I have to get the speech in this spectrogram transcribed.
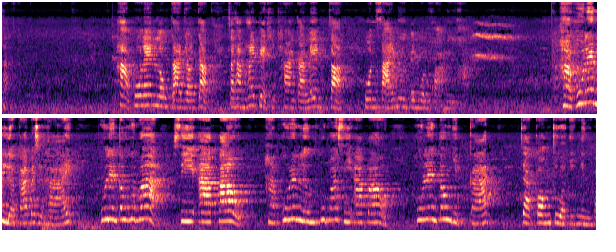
ค่ะ หากผู้เล่นลงการย้อนกลับ จะทำให้เปลี่ยนทิศทางการเล่นจากบนซ้ายมือเป็นบนขวามือค่ะ หากผู้เล่นเหลือการ์ดใบสุดท้าย ผู้เล่นต้องพูดว่า CR เป้า หากผู้เล่นลืมพูดว่า CR เป้า ผู้เล่นต้องหยิบการ์ดจากกองจั่วอีกหนึ่งใบ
